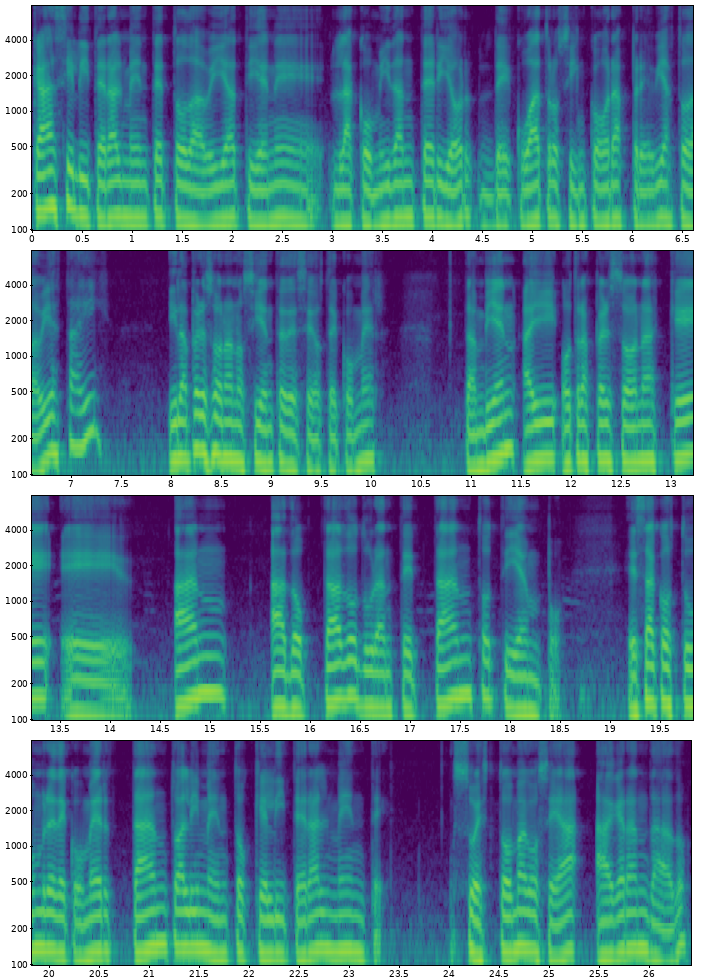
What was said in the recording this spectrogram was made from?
casi literalmente todavía tiene la comida anterior de 4 o 5 horas previas, todavía está ahí. Y la persona no siente deseos de comer. También hay otras personas que eh, han adoptado durante tanto tiempo esa costumbre de comer tanto alimento que literalmente su estómago se ha agrandado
